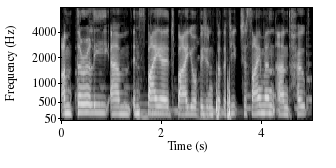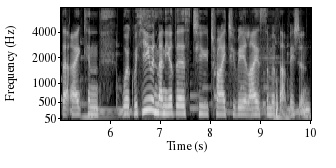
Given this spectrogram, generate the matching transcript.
am thoroughly um, inspired by your vision for the future, Simon, and hope that I can work with you and many others to try to realise some of that vision.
